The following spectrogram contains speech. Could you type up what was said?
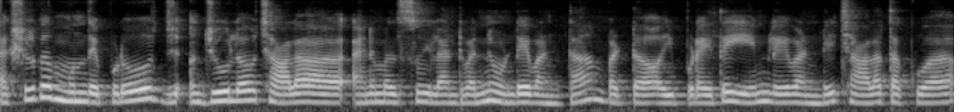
యాక్చువల్గా ముందు ఎప్పుడో జూ- జూలో చాలా యానిమల్స్ ఇలాంటివన్నీ ఉండేవంట. బట్ ఇప్పుడైతే ఏం లేవండి. చాలా తక్కువ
